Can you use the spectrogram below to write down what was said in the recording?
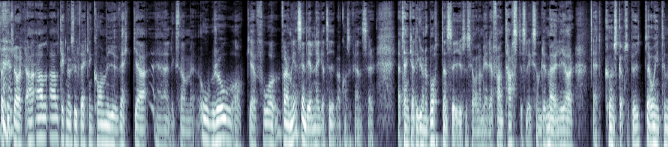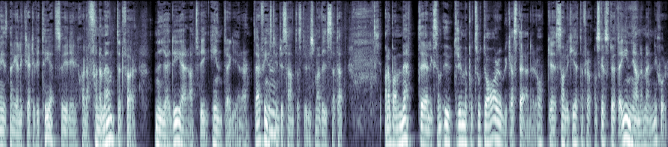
så det är klart, all, all teknologisk utveckling kommer ju väcka eh, liksom, oro och eh, få föra med sig en del negativa konsekvenser. Jag tänker att i grund och botten så är ju sociala medier fantastiskt. Liksom. Det möjliggör ett kunskapsutbyte och inte minst när det gäller kreativitet så är det själva fundamentet för nya idéer, att vi interagerar. Där finns det mm. intressanta studier som har visat att man har bara mätt eh, liksom, utrymme på trottoarer i olika städer och eh, sannolikheten för att man ska stöta in i andra människor.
